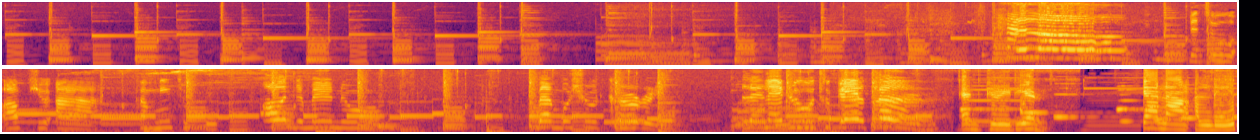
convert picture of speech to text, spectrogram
Hello! The two of you are coming to cook on the menu bamboo shoot curry. Let's do together. Ingredient Yanang and leaf,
